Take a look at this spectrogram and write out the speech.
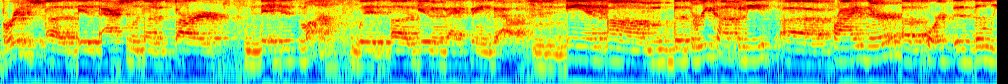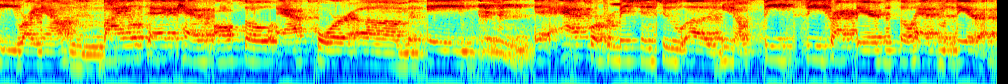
British, uh, is actually gonna start ne- this month Mm-hmm. with uh, giving vaccines out, and um, the three companies, uh, Pfizer, of course, is the lead right now. Mm-hmm. BioNTech has also asked for um, a for permission to uh, you know speed speed track theirs, and so has Moderna.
